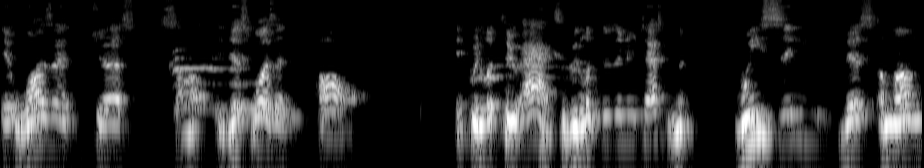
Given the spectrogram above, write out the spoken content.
it wasn't just Saul. It just wasn't Paul. If we look through Acts, if we look through the New Testament, we see this among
